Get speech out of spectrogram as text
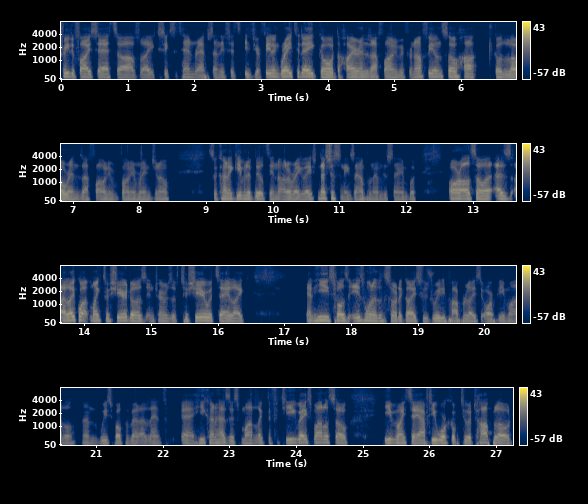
three to five sets of like six to ten reps. And if it's if you're feeling great today, go the higher end of that volume. If you're not feeling so hot, go the lower end of that volume volume range. You know. So kind of giving a built-in auto regulation. That's just an example. I'm just saying, but or also as I like what Mike Tuchscherer does in terms of Tuchscherer would say like and he suppose is one of the sort of guys who's really popularized the RP model, and we've spoken about at length. Uh, he kind of has this model like the fatigue-based model, so he might say after you work up to a top load,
